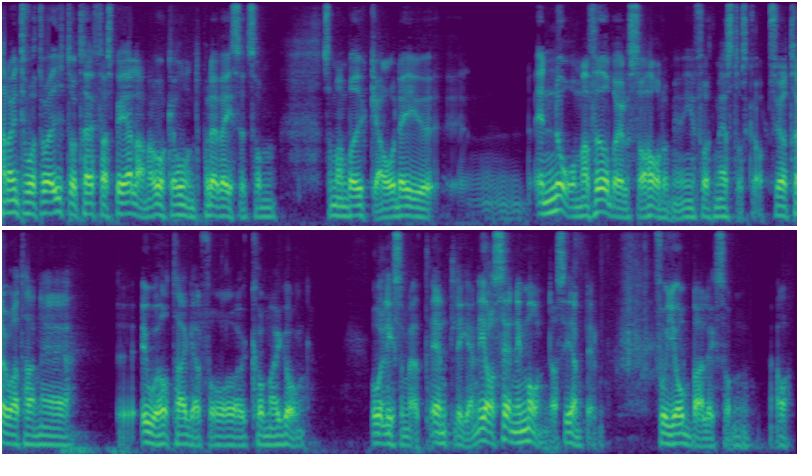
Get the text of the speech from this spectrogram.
han har inte fått vara ute och träffa spelarna och åka runt på det viset som, som man brukar och det är ju enorma förberedelser har de ju inför ett mästerskap. Så jag tror att han är eh, oerhört taggad för att komma igång. Och liksom att äntligen, ja sen i måndags egentligen, få jobba liksom, ja,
